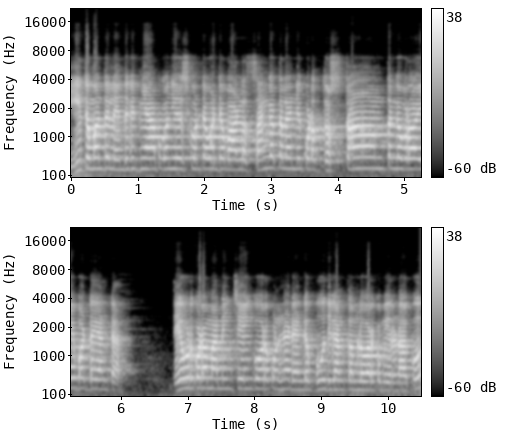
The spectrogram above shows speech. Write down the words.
నీతిమంతుల్ని ఎందుకు జ్ఞాపకం చేసుకుంటావంటే వాళ్ళ సంగతులన్నీ కూడా దుష్టాంతంగా వ్రాయబడ్డాయంట. దేవుడు కూడా మరణించి ఏం కోరుకుంటున్నాడంటే బూదిగంతంలో వరకు మీరు నాకు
